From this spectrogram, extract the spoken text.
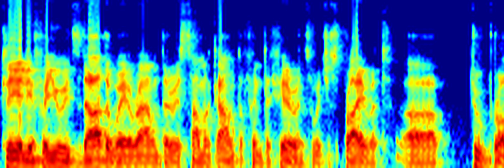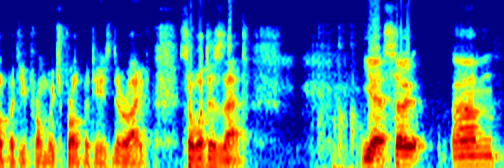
Clearly for you it's the other way around. There is some account of interference which is private uh, to property from which property is derived. So what is that? Yeah so um,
